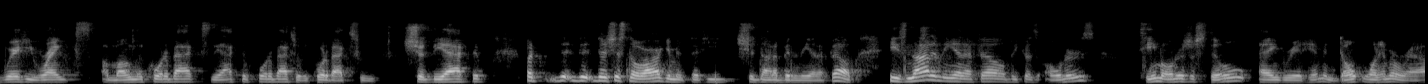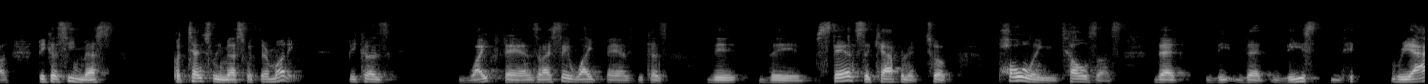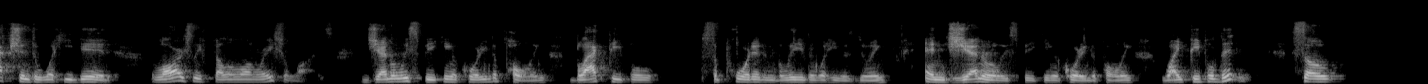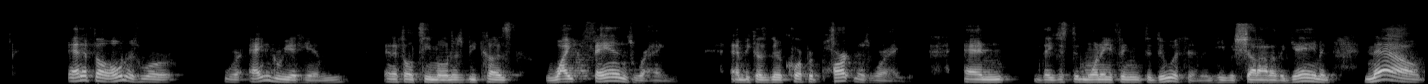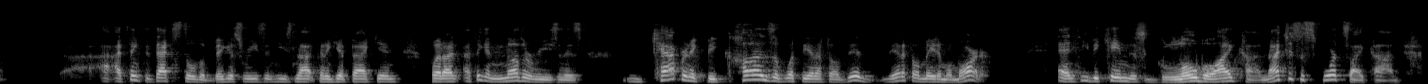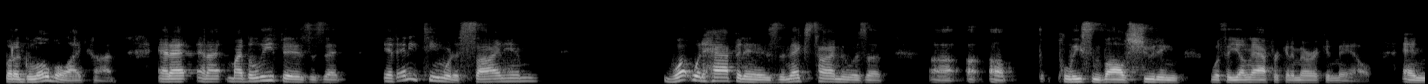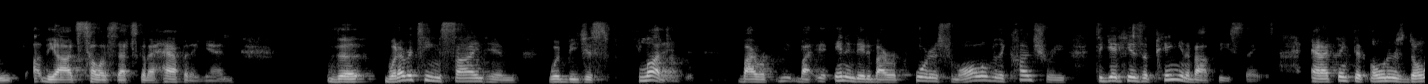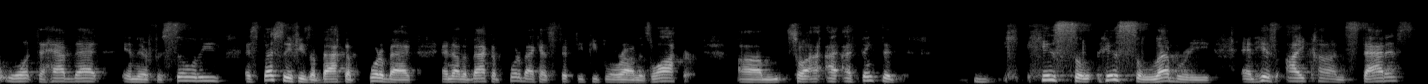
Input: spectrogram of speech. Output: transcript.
where he ranks among the quarterbacks, the active quarterbacks, or the quarterbacks who should be active. But th- th- there's just no argument that he should not have been in the NFL. He's not in the NFL because owners, team owners, are still angry at him and don't want him around because he messed potentially mess with their money because white fans, and I say white fans because the the stance that Kaepernick took, polling tells us that the that these reaction to what he did largely fell along racial lines. Generally speaking, according to polling, black people supported and believed in what he was doing, and generally speaking, according to polling, white people didn't. So NFL owners were were angry at him, NFL team owners, because white fans were angry and because their corporate partners were angry. And they just didn't want anything to do with him. And he was shut out of the game. And now I think that that's still the biggest reason he's not going to get back in. But I, I think another reason is Kaepernick, because of what the NFL did, the NFL made him a martyr and he became this global icon, not just a sports icon, but a global icon. And I, and I, my belief is is that if any team were to sign him, what would happen is the next time there was a, a, a police involved shooting with a young African American male, and the odds tell us that's going to happen again. The whatever team signed him would be just flooded by, by inundated by reporters from all over the country to get his opinion about these things. And I think that owners don't want to have that in their facilities, especially if he's a backup quarterback. And now the backup quarterback has 50 people around his locker. Um, so I, I think that his his celebrity and his icon status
